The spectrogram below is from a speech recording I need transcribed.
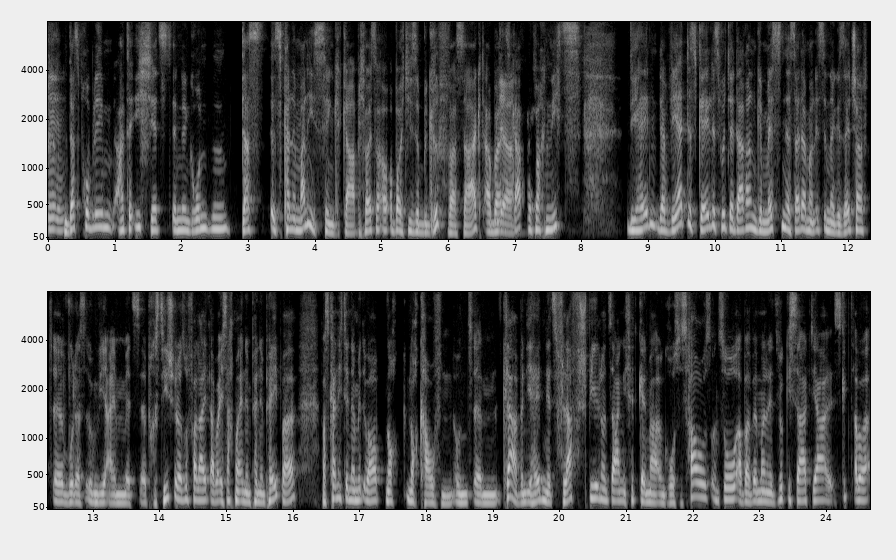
Mhm. Und das Problem hatte ich jetzt in den Grunden, dass es keine Money Sync gab. Ich weiß nicht, ob euch dieser Begriff was sagt, aber ja. es gab einfach nichts die Helden, der Wert des Geldes wird ja daran gemessen, es sei denn, man ist in einer Gesellschaft, äh, wo das irgendwie einem jetzt äh, Prestige oder so verleiht, aber ich sag mal in dem Pen and Paper, was kann ich denn damit überhaupt noch, noch kaufen? Und ähm, klar, wenn die Helden jetzt Fluff spielen und sagen, ich hätte gerne mal ein großes Haus und so, aber wenn man jetzt wirklich sagt, ja, es gibt aber,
